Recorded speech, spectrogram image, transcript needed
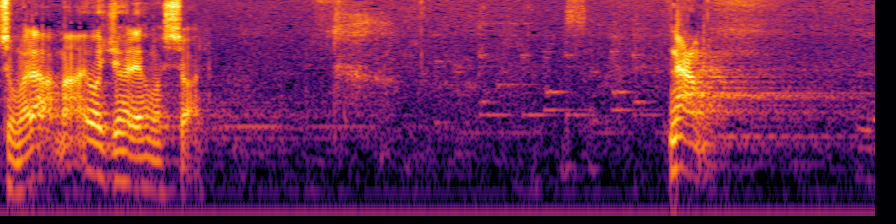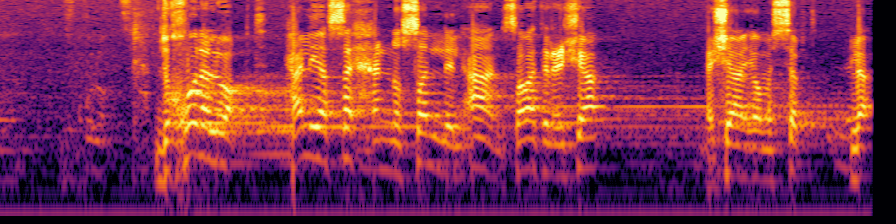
زملاء ما يوجه إليهم السؤال. نعم. دخول الوقت. هل يصح أن نصلي الآن صلاة العشاء؟ عشاء يوم السبت؟ لا.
